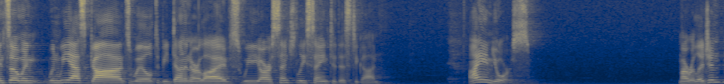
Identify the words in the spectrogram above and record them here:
And so when, when we ask God's will to be done in our lives, we are essentially saying to this to God I am yours. My religion,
